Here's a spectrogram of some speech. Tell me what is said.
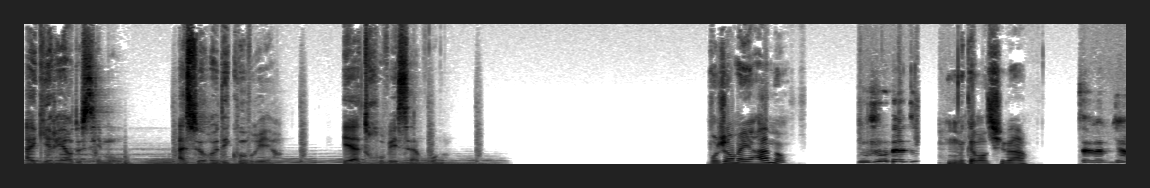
à guérir de ses maux, à se redécouvrir et à trouver sa voie. Bonjour Mayram. Bonjour Dadou. Comment tu vas? Ça va bien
